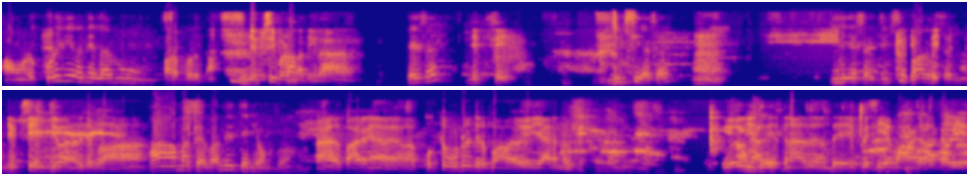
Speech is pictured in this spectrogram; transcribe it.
அவங்களோட கொள்கை வந்து எல்லாருக்கும் பரப்புறது தான் ஜிப்சி படம் பாத்தீங்களா? ஏ சார்? ஜிப்சி ஜிப்சியா சார். இல்லையே சார் ஜிப்சி பாக்கல சார் ஜிப்சி ஜீவா நடிச்ச படம். ஆ ஆமா சார் வந்து தெரியும் இப்போ. பாருங்க. புட்டு புட்டு வச்சிருப்பான் யோகி ஆனந்த் யோகி ஆதித்யநாத் வந்து எப்படி சிஎம் ஆனதான் கதையே.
